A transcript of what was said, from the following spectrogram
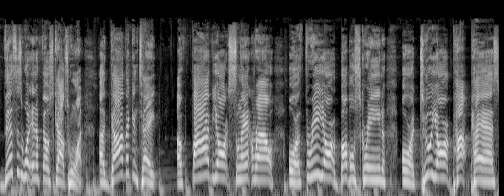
this is what NFL scouts want a guy that can take a five yard slant route or a three yard bubble screen or a two yard pop pass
